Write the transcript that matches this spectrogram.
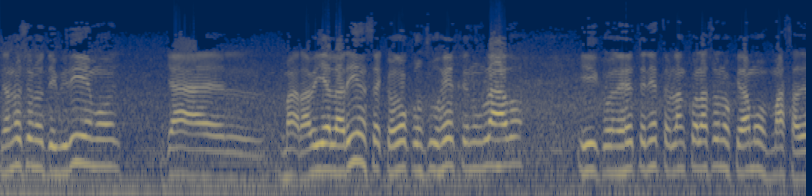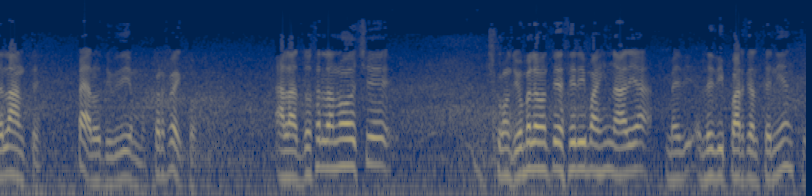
ya en la noche nos dividimos, ya el Maravilla Larín se quedó con su gente en un lado y con ese teniente Blanco Lazo nos quedamos más adelante. Pero dividimos, perfecto. A las 12 de la noche cuando yo me levanté de ser imaginaria, le di parte al teniente.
